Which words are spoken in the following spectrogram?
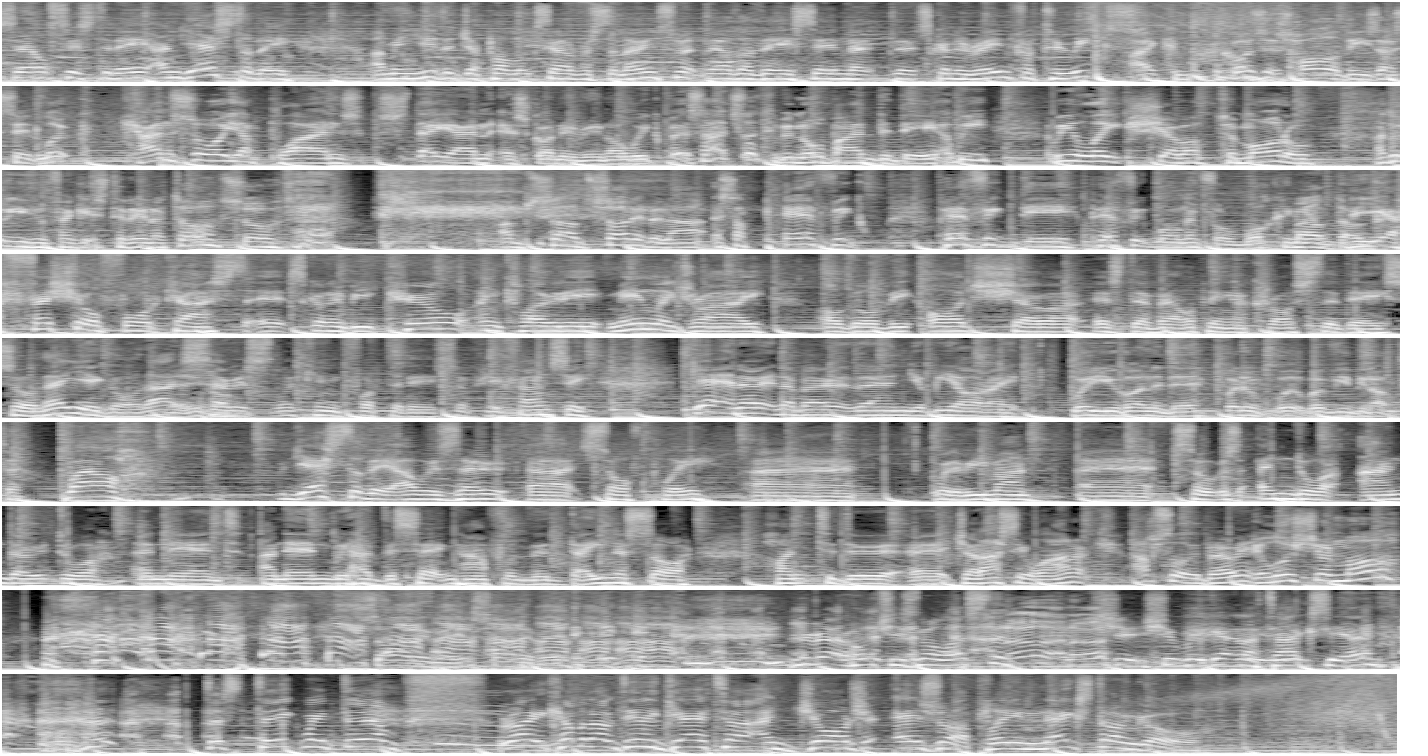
Celsius today. And yesterday, I mean, you did your public service announcement the other day saying that, that it's going to rain for two weeks. I can, because it's holidays, I said, look, cancel all your plans, stay in, it's going to rain all week. But it's actually to be no bad today. A wee, a wee light shower tomorrow. I don't even think it's to rain at all. So I'm so, sorry about that. It's a perfect, perfect day, perfect morning for walking Well, your dog. the official forecast, it's going to be cool and cloudy, mainly dry, although the odd shower is developing across the day. So there you go. That's you how go. it's looking for today. So if you fancy getting out and about, then you'll be all right. what are you going to do? What have, what have you been up to? Well, yesterday I was out at soft play uh, with a wee man, uh, so it was indoor and outdoor in the end. And then we had the second half of the dinosaur hunt to do at Jurassic Lanark. Absolutely brilliant. You lost your ma? sorry, mate. Sorry, mate. You better hope she's not listening. I know, I know. She, she'll be getting a taxi in. Just take me to him. Right, coming up, David Guetta and George Ezra playing next on Go.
